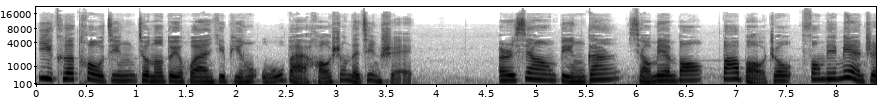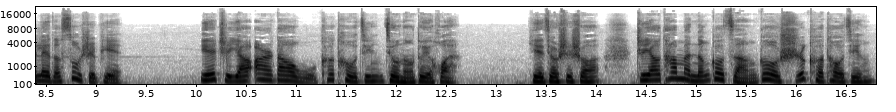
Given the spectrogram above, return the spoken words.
一颗透晶就能兑换一瓶五百毫升的净水，而像饼干、小面包、八宝粥、方便面之类的速食品，也只要二到五颗透晶就能兑换。也就是说，只要他们能够攒够十颗透晶，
